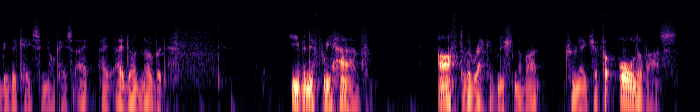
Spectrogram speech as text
be the case in your case. I, I, I don't know. But even if we have, after the recognition of our true nature, for all of us,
